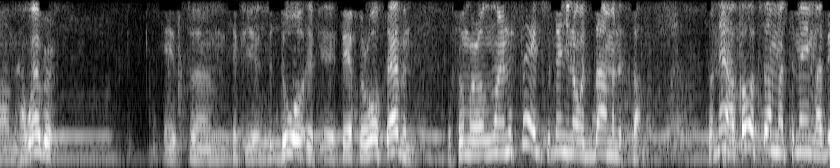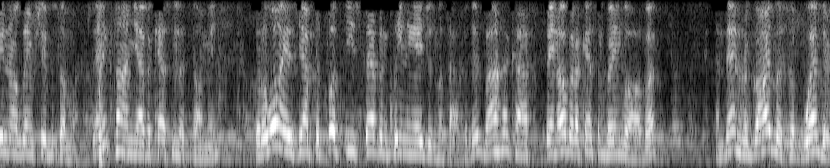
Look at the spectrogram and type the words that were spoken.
Um, however, if um, if you do if, if after all seven, or somewhere along the fades, so then you know it's dominant stuff. So now, so anytime you have a kesem that's tummy, so the law is you have to put these seven cleaning agents on top of it. And then regardless of whether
